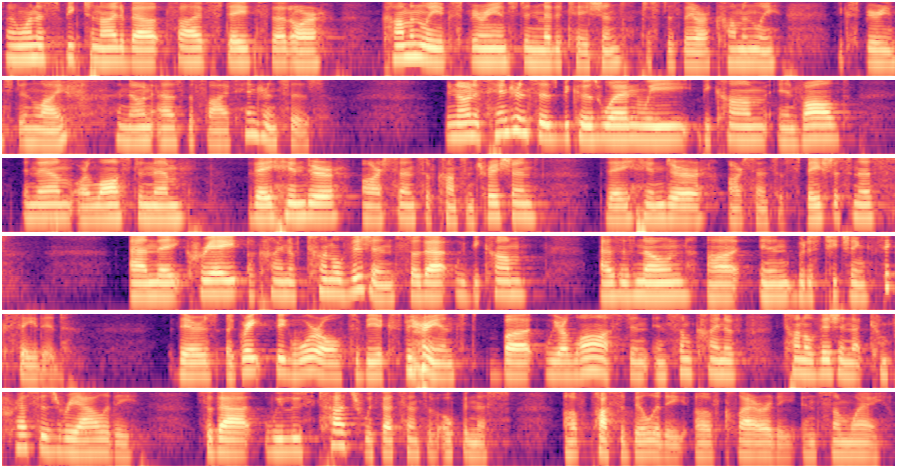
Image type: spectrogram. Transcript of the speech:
So, I want to speak tonight about five states that are commonly experienced in meditation, just as they are commonly experienced in life, and known as the five hindrances. They're known as hindrances because when we become involved in them or lost in them, they hinder our sense of concentration, they hinder our sense of spaciousness and they create a kind of tunnel vision so that we become, as is known uh, in Buddhist teaching, fixated. There's a great big world to be experienced, but we are lost in, in some kind of tunnel vision that compresses reality so that we lose touch with that sense of openness, of possibility, of clarity in some way.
